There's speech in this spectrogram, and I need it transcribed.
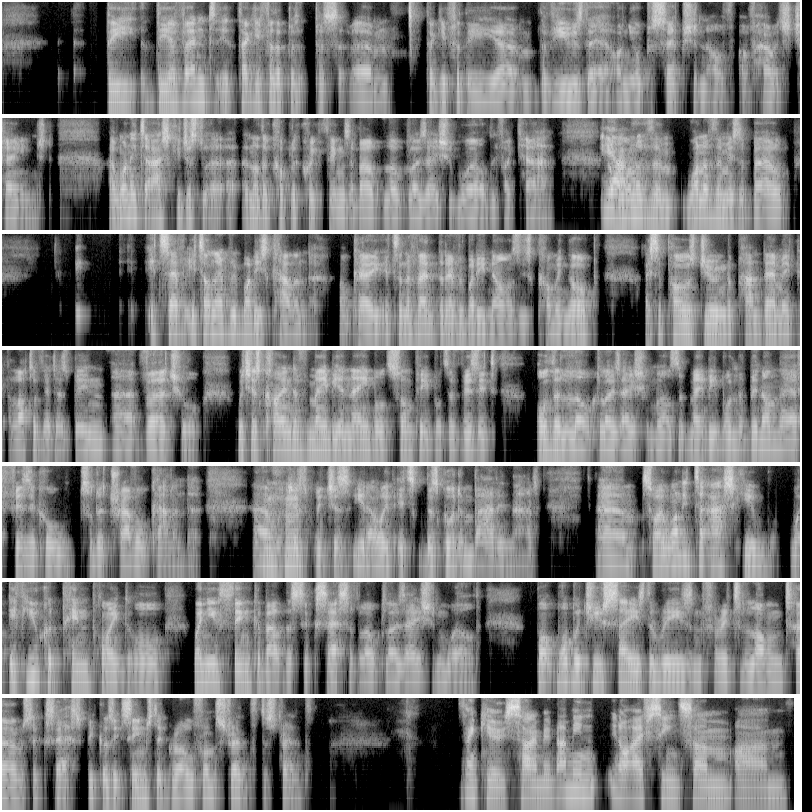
the the event. Thank you for the um, thank you for the um, the views there on your perception of of how it's changed. I wanted to ask you just uh, another couple of quick things about localization world, if I can. Yeah. And one of them one of them is about it's every, it's on everybody's calendar. Okay, it's an event that everybody knows is coming up. I suppose during the pandemic, a lot of it has been uh, virtual, which has kind of maybe enabled some people to visit other localization worlds that maybe wouldn't have been on their physical sort of travel calendar, uh, mm-hmm. which is which is you know it, it's there's good and bad in that. Um, so I wanted to ask you if you could pinpoint, or when you think about the success of localization world, what what would you say is the reason for its long term success? Because it seems to grow from strength to strength. Thank you, Simon. I mean, you know, I've seen some um,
